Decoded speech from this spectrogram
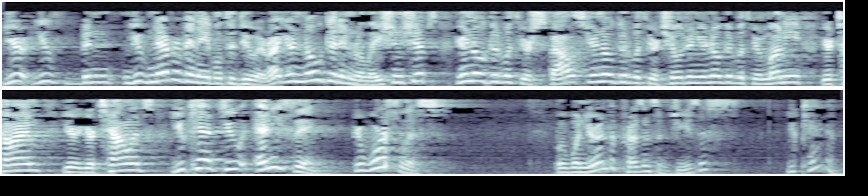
You're, you've been, you've never been able to do it, right? You're no good in relationships. You're no good with your spouse. You're no good with your children. You're no good with your money, your time, your, your talents. You can't do anything. You're worthless. But when you're in the presence of Jesus, you can.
